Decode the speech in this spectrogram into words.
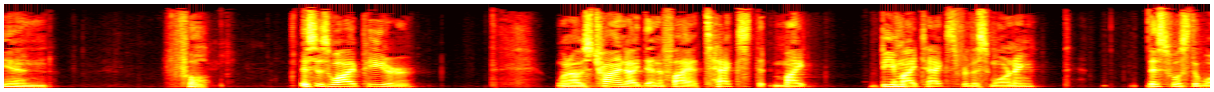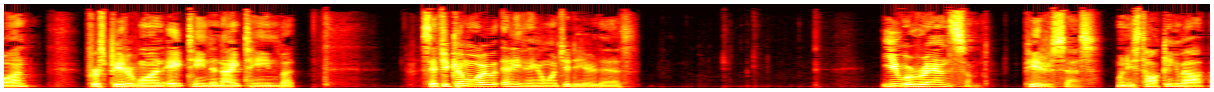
in full. This is why Peter, when I was trying to identify a text that might be my text for this morning, this was the one. 1 Peter 1, 18 to 19, but say if you come away with anything, I want you to hear this. You were ransomed, Peter says when he's talking about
